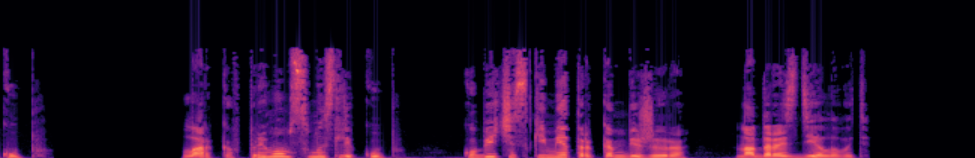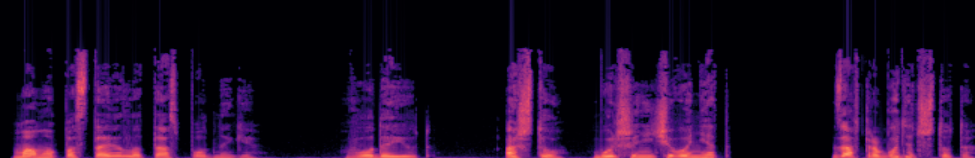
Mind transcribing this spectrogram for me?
Куб?» «Ларка, в прямом смысле куб. Кубический метр комбижира. Надо разделывать. Мама поставила таз под ноги. Во дают. А что, больше ничего нет? Завтра будет что-то?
